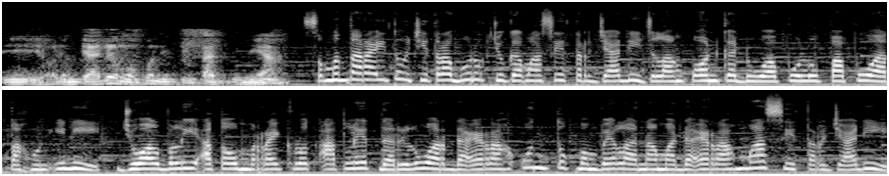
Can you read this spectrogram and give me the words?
di Olimpiade maupun di tingkat dunia. Sementara itu, citra buruk juga masih terjadi jelang PON ke-20 Papua tahun ini. Jual beli atau merekrut atlet dari luar daerah untuk membela nama daerah masih terjadi.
